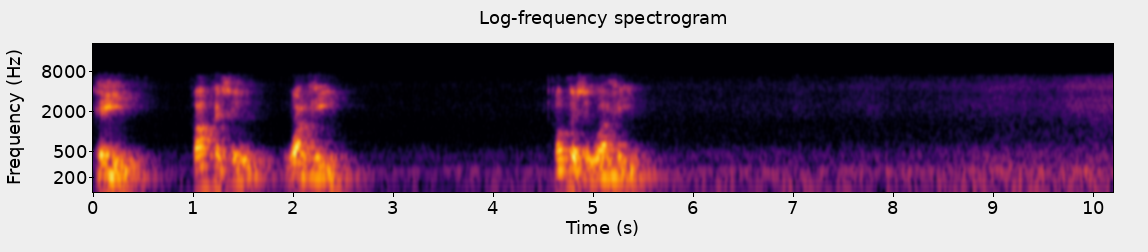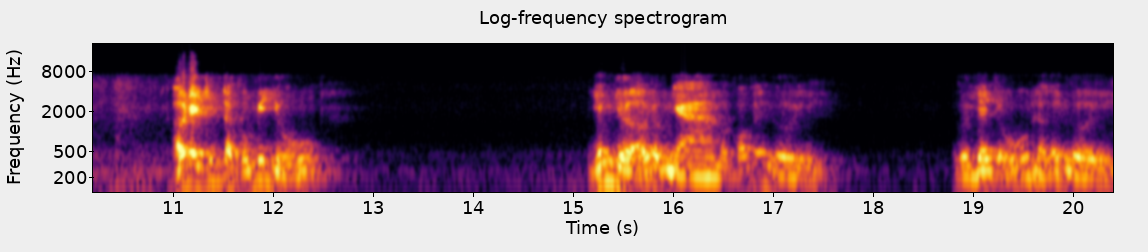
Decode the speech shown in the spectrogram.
thì có cái sự quan hỷ. Có cái sự quan hỷ. Ở đây chúng ta cũng ví dụ, giống như ở trong nhà mà có cái người người gia chủ là cái người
